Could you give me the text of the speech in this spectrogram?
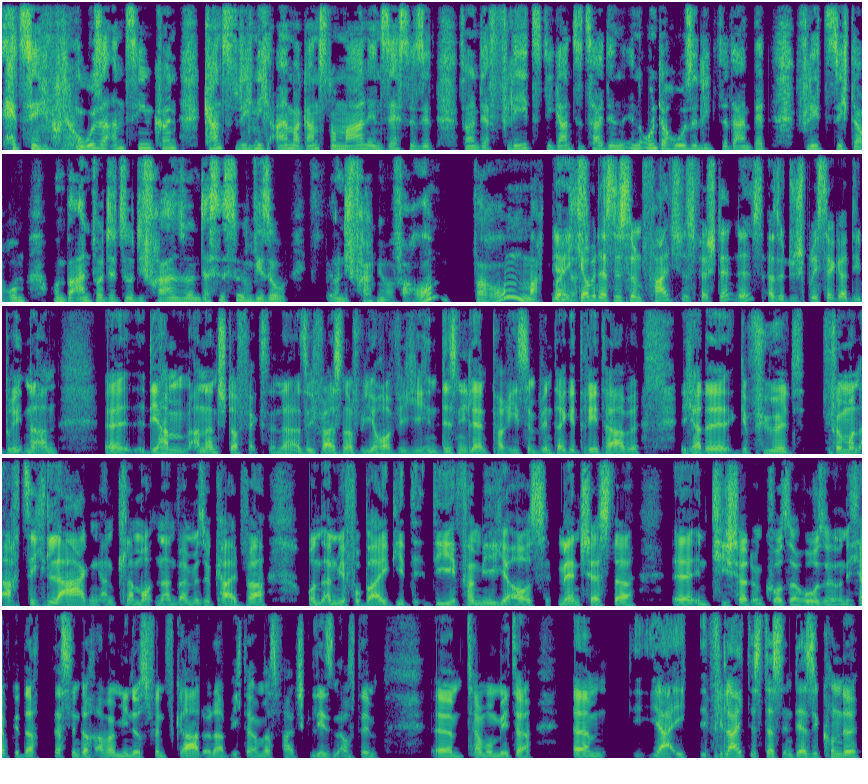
hättest du nicht mal eine Hose anziehen können? Kannst du dich nicht einmal ganz normal in Sessel sitzen, sondern der fleht die ganze Zeit in, in Unterhose, liegt er da im Bett, fleht sich da rum und beantwortet so die Fragen so. Und das ist irgendwie so, und ich frage mich mal, warum? Warum macht man das? Ja, ich das glaube, das ist so ein falsches Verständnis. Also du sprichst ja gerade die Briten an, äh, die haben einen anderen Stoffwechsel. Ne? Also ich weiß noch, wie häufig ich in Disneyland Paris im Winter gedreht habe. Ich hatte gefühlt 85 Lagen an Klamotten an, weil mir so kalt war. Und an mir vorbei geht die Familie aus Manchester äh, in T-Shirt und kurzer Hose. Und ich habe gedacht, das sind doch aber minus fünf Grad oder habe ich da irgendwas falsch gelesen auf dem ähm, Thermometer? Ähm, ja, ich, vielleicht ist das in der Sekunde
